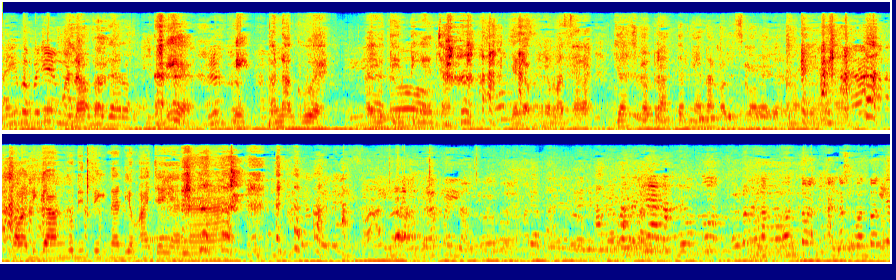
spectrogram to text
Ayo bapaknya yang masuk Kenapa? Iya, nih anak gue iya, Ayu Tinting yang cantik Yang gak punya masalah Jangan suka berantem ya nak kalau di sekolah ya nak. Ya. Kalau diganggu, difitnah, diem aja ya nak Berapa ya? Anak bontot, anak bontotnya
